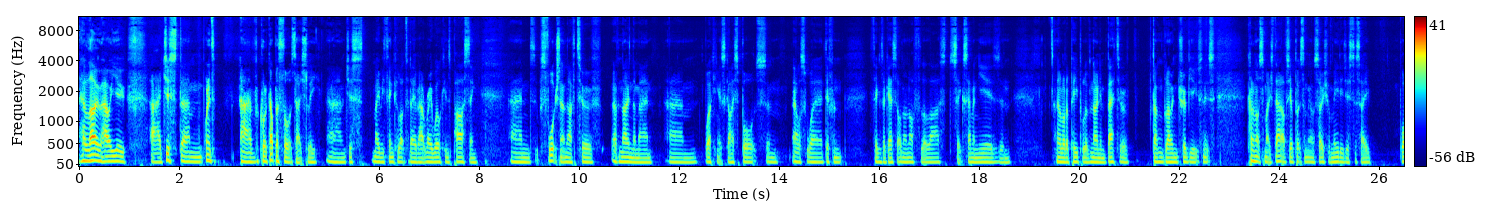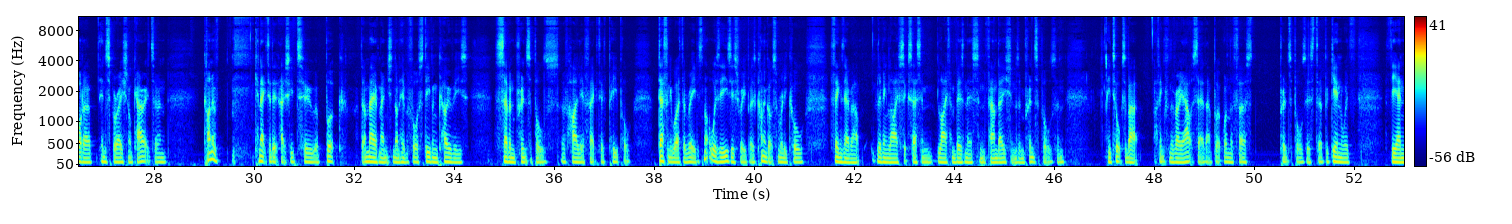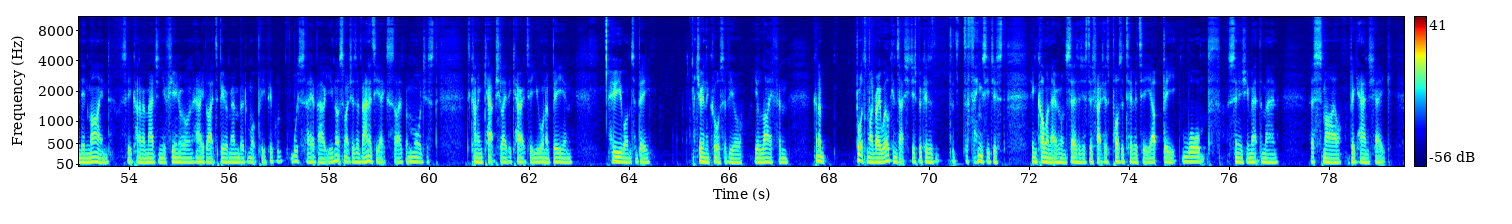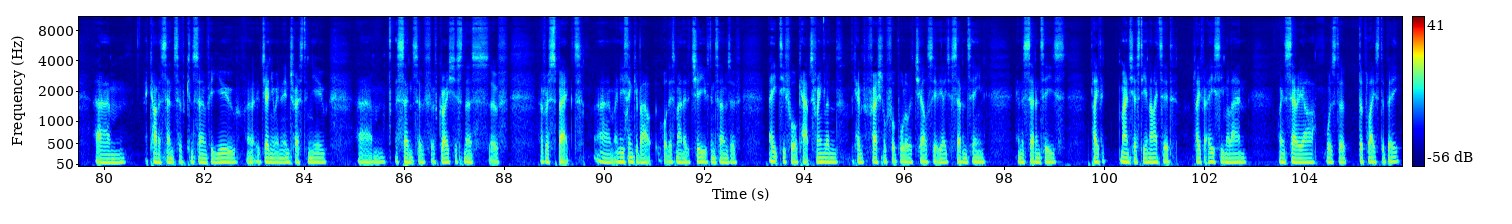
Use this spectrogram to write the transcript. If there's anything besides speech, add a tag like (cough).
Hello, how are you? Uh, just um, wanted to uh, record a couple of thoughts actually. Um, just made me think a lot today about Ray Wilkins passing, and was fortunate enough to have, have known the man, um, working at Sky Sports and elsewhere, different things I guess on and off for the last six, seven years, and a lot of people have known him better, have done glowing tributes, and it's kind of not so much that. Obviously, I put something on social media just to say what a inspirational character, and kind of connected it actually to a book that I may have mentioned on here before, Stephen Covey's Seven Principles of Highly Effective People. Definitely worth a read. It's not always the easiest read, but it's kind of got some really cool things there about living life, success in life and business, and foundations and principles. And he talks about, I think, from the very outset of that book, one of the first principles is to begin with the end in mind. So you kind of imagine your funeral and how you'd like to be remembered and what people would say about you, not so much as a vanity exercise, but more just to kind of encapsulate the character you want to be and who you want to be during the course of your, your life. And kind of brought to mind Ray Wilkins actually, just because the, the things he just in common that everyone says are just the fact positivity, upbeat, warmth as soon as you met the man, a smile, big handshake. Um, kind of sense of concern for you, a genuine interest in you, um, a sense of, of graciousness, of of respect. Um, and you think about what this man had achieved in terms of 84 caps for England, became a professional footballer with Chelsea at the age of 17 in the 70s, played for Manchester United, played for AC Milan when Serie A was the, the place to be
